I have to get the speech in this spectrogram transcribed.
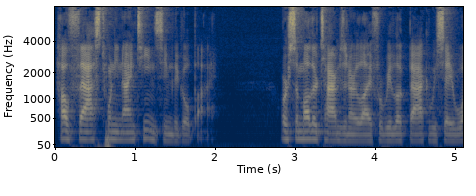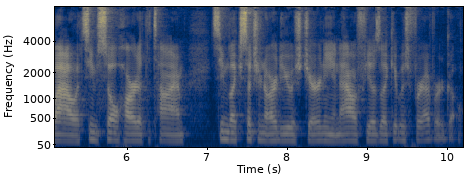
how fast 2019 seemed to go by. Or some other times in our life where we look back and we say, wow, it seemed so hard at the time. It seemed like such an arduous journey, and now it feels like it was forever ago.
